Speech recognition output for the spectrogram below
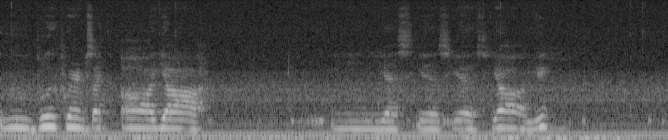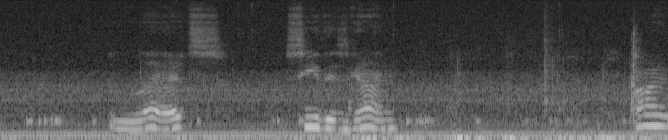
Ooh, blueprints. Like, oh, yeah. Yes, yes, yes. Yeah, you. Let's see this gun. I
